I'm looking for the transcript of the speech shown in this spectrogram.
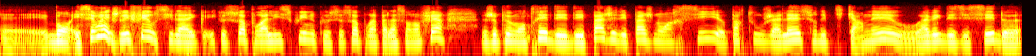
Et, bon, et c'est vrai que je l'ai fait aussi là, et que, ce soit pour Alice Queen, que ce soit pour Un Palace en Enfer, je peux montrer des, des pages et des pages noircies euh, partout où j'allais sur des petits carnets ou avec des essais de,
